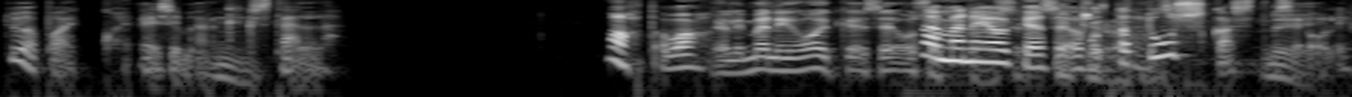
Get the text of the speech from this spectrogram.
työpaikkoja esimerkiksi mm. tällä. Mahtavaa. Eli meni oikeaan se osoittaa. Tämä meni oikeaan se, se osoittaa. Tuskasta niin. se oli.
